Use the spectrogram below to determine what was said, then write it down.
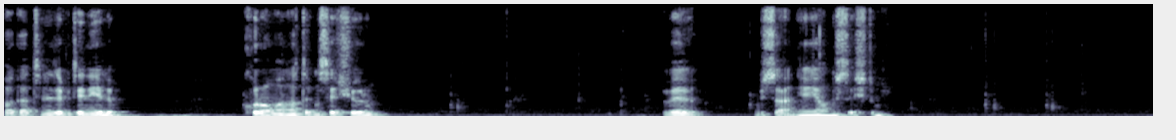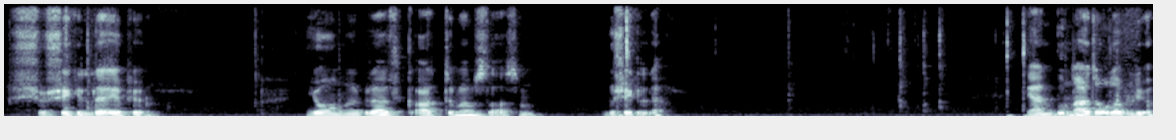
Fakat yine de bir deneyelim. Chrome anahtarını seçiyorum. Ve bir saniye yanlış seçtim. Şu şekilde yapıyorum. Yoğunluğu birazcık arttırmamız lazım. Bu şekilde. Yani bunlar da olabiliyor.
